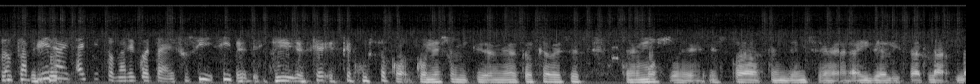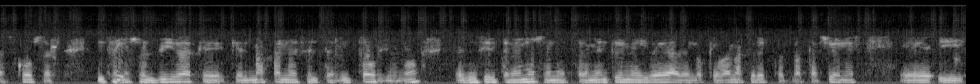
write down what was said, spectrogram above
Entonces también hay, hay que tomar en cuenta eso, sí, sí. Sí, es que, es que justo con, con eso, mi querida creo que a veces tenemos eh, esta tendencia a idealizar la- las cosas y se nos olvida que, que el mapa no es el territorio, ¿no? Es decir, tenemos en nuestra mente una idea de lo que van a hacer estas vacaciones eh, y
